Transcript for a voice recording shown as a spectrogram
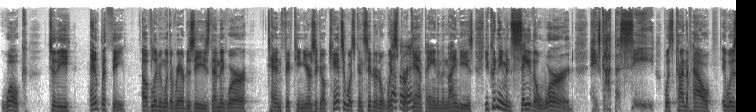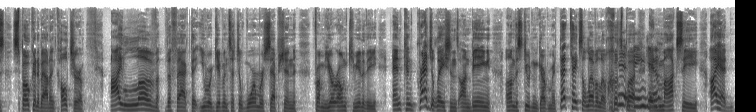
woke to the empathy of living with a rare disease than they were 10, 15 years ago. Cancer was considered a whisper Definitely. campaign in the 90s. You couldn't even say the word. He's got the C was kind of how it was spoken about in culture. I love the fact that you were given such a warm reception from your own community and congratulations on being on the student government. That takes a level of chutzpah and moxie. I had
